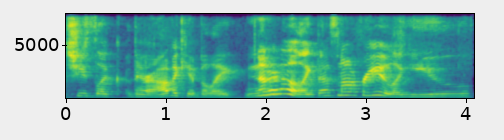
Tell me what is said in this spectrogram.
she's like their advocate, but like, no, no, no, like that's not for you. Like you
